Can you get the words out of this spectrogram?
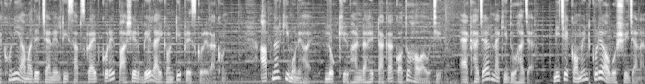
এখনই আমাদের চ্যানেলটি সাবস্ক্রাইব করে পাশের বেল আইকনটি প্রেস করে রাখুন। আপনার কি মনে হয়, লক্ষ্মীর ভাণ্ডারের টাকা কত হওয়া উচিত, এক হাজার নাকি দু হাজার? নিচে কমেন্ট করে অবশ্যই জানান।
